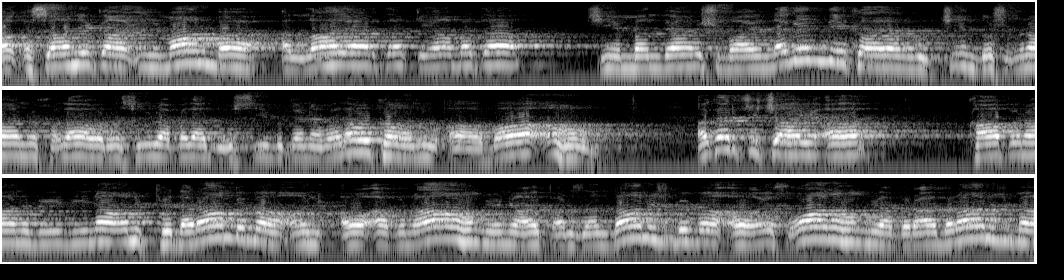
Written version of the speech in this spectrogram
آقسانی کا ایمان با اللہ یارتا قیامتا چین بندیان شمائی نگن دیکھایا چین دشمنان خدا و رسولہ بلا دوستی بکنا ولو کانو اگر چاہے آ کافران بیدینان پدران بما او ابناهم یعنی آئی پرزندانش بما او اخوانهم یا برادرانش بما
